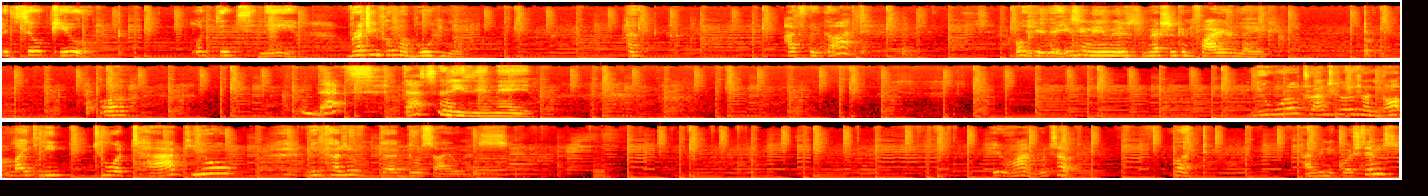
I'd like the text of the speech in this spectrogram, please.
It's so cute. What's its name? Brachypelma boehmei. Uh, I forgot. Okay, the easy name is Mexican fire leg. Well, that's that's an easy name. New World tarantulas are not likely to attack you because of the docileness. Hey Rohan, what's up? What? Have any questions?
